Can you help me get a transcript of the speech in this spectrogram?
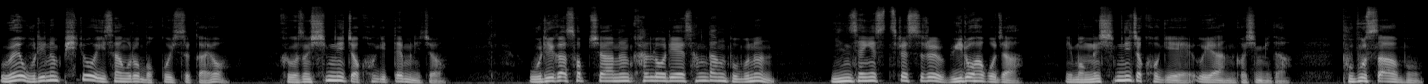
왜 우리는 필요 이상으로 먹고 있을까요? 그것은 심리적 허기 때문이죠. 우리가 섭취하는 칼로리의 상당 부분은 인생의 스트레스를 위로하고자 먹는 심리적 허기에 의한 것입니다. 부부 싸움 후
